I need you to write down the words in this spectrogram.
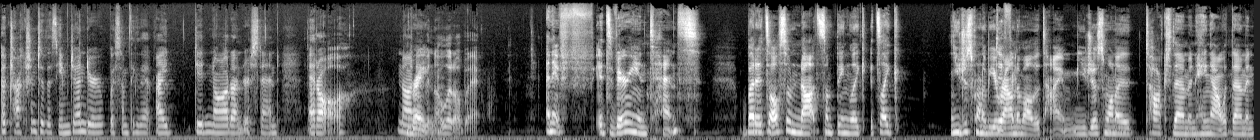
attraction to the same gender was something that I did not understand at all. Not Right. even a little bit. And it f- it's very intense, but it's also not something like it's like you just want to be around them all the time. You just want to talk to them and hang out with them and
